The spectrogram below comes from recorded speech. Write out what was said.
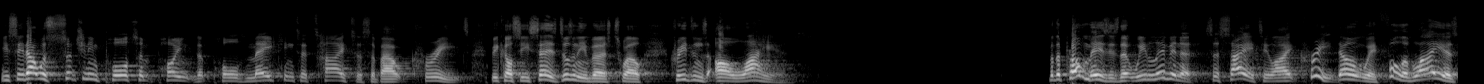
You see, that was such an important point that Paul's making to Titus about Crete, because he says, doesn't he, in verse 12, Cretans are liars. But the problem is, is that we live in a society like Crete, don't we? Full of liars.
